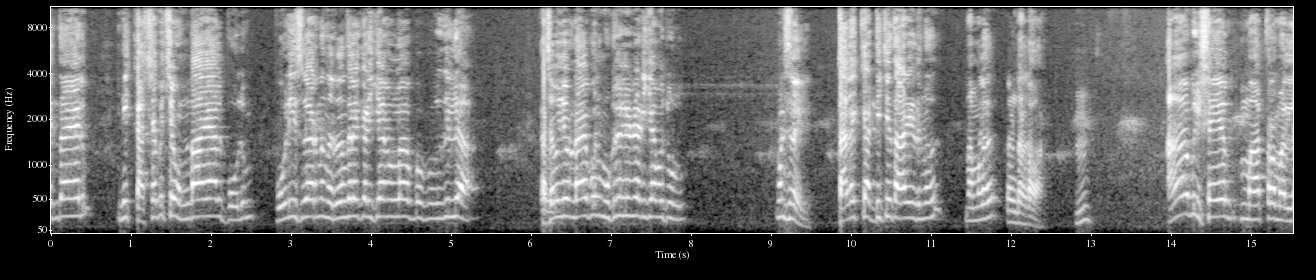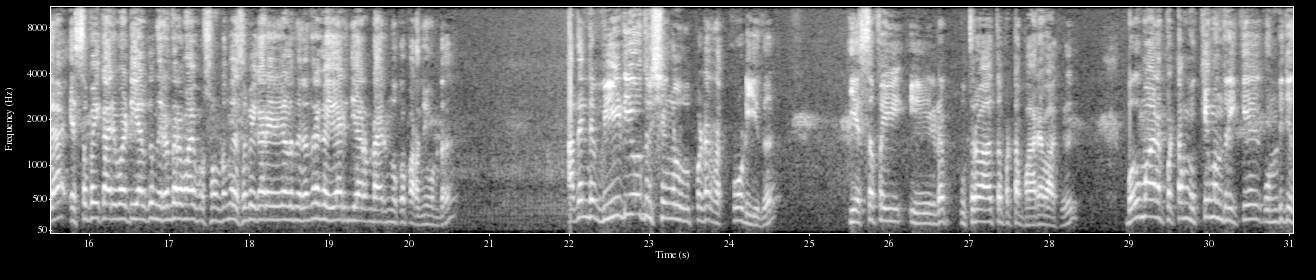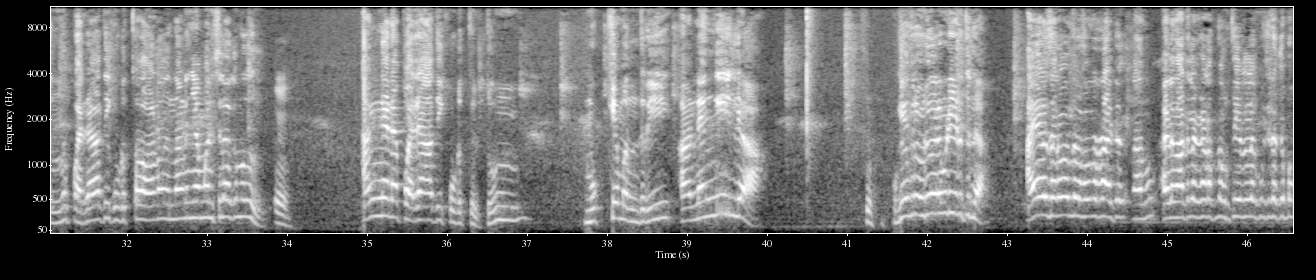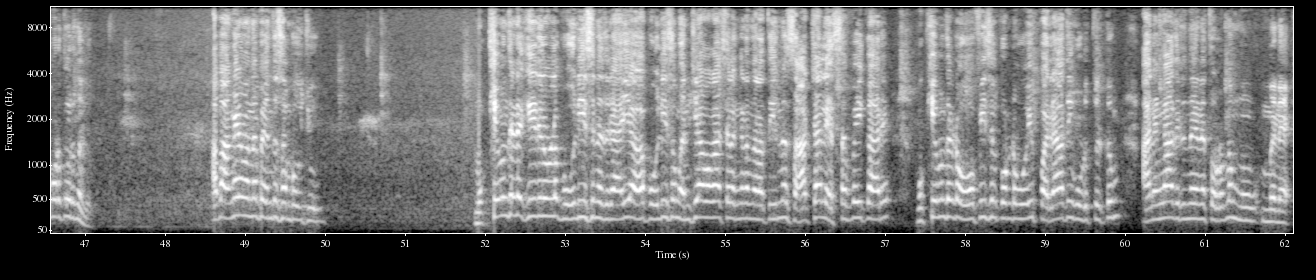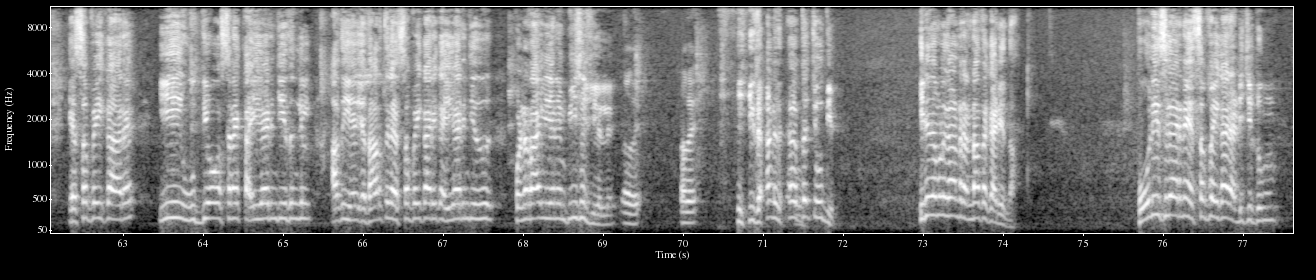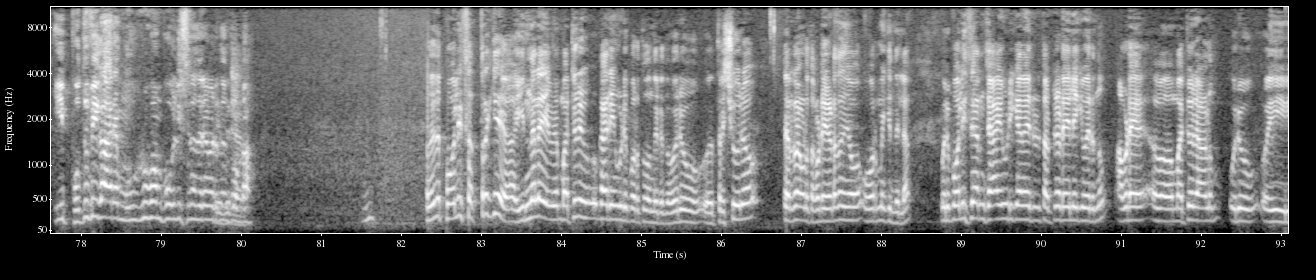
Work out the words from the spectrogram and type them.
എന്തായാലും ഇനി കശപിച്ച ഉണ്ടായാൽ പോലും പോലീസുകാരനെ നെറുകന്തലേക്ക് അടിക്കാനുള്ള ഇതില്ല. കശപിച്ച ഉണ്ടായാൽ പോലും മുകളിൽ തന്നെ അടിക്കാൻ പറ്റുള്ളൂ. മനസ്സിലായി തലയ്ക്ക് അടിച്ച് താഴെ ഇടുന്നത് നമ്മൾ കണ്ടതാണ്. ആ വിഷയം മാത്രമല്ല എസ് എഫ് ഐക്കാരുമായിട്ട് ഇയാൾക്ക് നിരന്തരമായ പ്രശ്നമുണ്ടെന്ന് എസ് എഫ് ഐക്കാരെ നിരന്തരം കൈകാര്യം ചെയ്യാറുണ്ടായിരുന്നു ഒക്കെ പറഞ്ഞുകൊണ്ട് അതിന്റെ വീഡിയോ ദൃശ്യങ്ങൾ ഉൾപ്പെടെ റെക്കോർഡ് ചെയ്ത് എസ് എഫ് ഐയുടെ ഉത്തരവാദിത്തപ്പെട്ട ഭാരവാഹികൾ ബഹുമാനപ്പെട്ട മുഖ്യമന്ത്രിക്ക് കൊണ്ടുചെന്ന് പരാതി കൊടുത്തതാണ് എന്നാണ് ഞാൻ മനസ്സിലാക്കുന്നത്. അങ്ങനെ പരാതി കൊടുത്തിട്ടും മുഖ്യമന്ത്രി അനങ്ങിയില്ല. മുഖ്യമന്ത്രി ഒരു നടപടി എടുത്തില്ല. അയാളെ സർവതന്ത്ര സ്വതന്ത്രനായിട്ട് നടന്നു അയാളെ നാട്ടിലെ നടത്തുന്ന വൃത്തികളെ കുറിച്ചിട്ടൊക്കെ ഇപ്പൊ പുറത്തു വരുന്നുണ്ട്. അപ്പൊ അങ്ങനെ വന്നപ്പോ എന്ത് സംഭവിച്ചു? മുഖ്യമന്ത്രിയുടെ കീഴിലുള്ള പോലീസിനെതിരായി ആ പോലീസ് മനുഷ്യാവകാശ ലംഘനം നടത്തിയിരുന്ന സാക്ഷാൽ എസ് എഫ് ഐക്കാര് മുഖ്യമന്ത്രിയുടെ ഓഫീസിൽ കൊണ്ടുപോയി പരാതി കൊടുത്തിട്ടും അനങ്ങാതിരുന്നതിനെ തുടർന്ന് പിന്നെ എസ് എഫ് ഐക്കാര് ഈ ഉദ്യോഗസ്ഥനെ കൈകാര്യം ചെയ്തെങ്കിൽ അത് യഥാർത്ഥത്തിൽ എസ് എഫ് ഐക്കാര് കൈകാര്യം ചെയ്തത് പിണറായി വിജയൻ എം പി ശശിയല്ലേ? അതെ. അതെ. ഇതാണ് ഇതിനകത്തെ ചോദ്യം. ഇനി നമ്മൾ കാണേണ്ട രണ്ടാമത്തെ കാര്യം എന്താ? പോലീസുകാരനെ എസ് എഫ് ഐക്കാർ അടിച്ചിട്ടും ഈ പൊതുവികാരം മുഴുവൻ പോലീസിനെതിരെ വരുന്നുണ്ടോ അതായത് പോലീസ് അത്രയ്ക്ക് ഇന്നലെ മറ്റൊരു കാര്യം കൂടി പുറത്തു വന്നിരുന്നു. ഒരു തൃശ്ശൂരോ എറണാകുളത്തോ അവിടെ ഇടന്ന് ഞാൻ ഓർമ്മിക്കുന്നില്ല. ഒരു പോലീസുകാരൻ ചായ കുടിക്കാനായിട്ട് ഒരു തട്ടുകടയിലേക്ക് വരുന്നു. അവിടെ മറ്റൊരാളും ഒരു ഈ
